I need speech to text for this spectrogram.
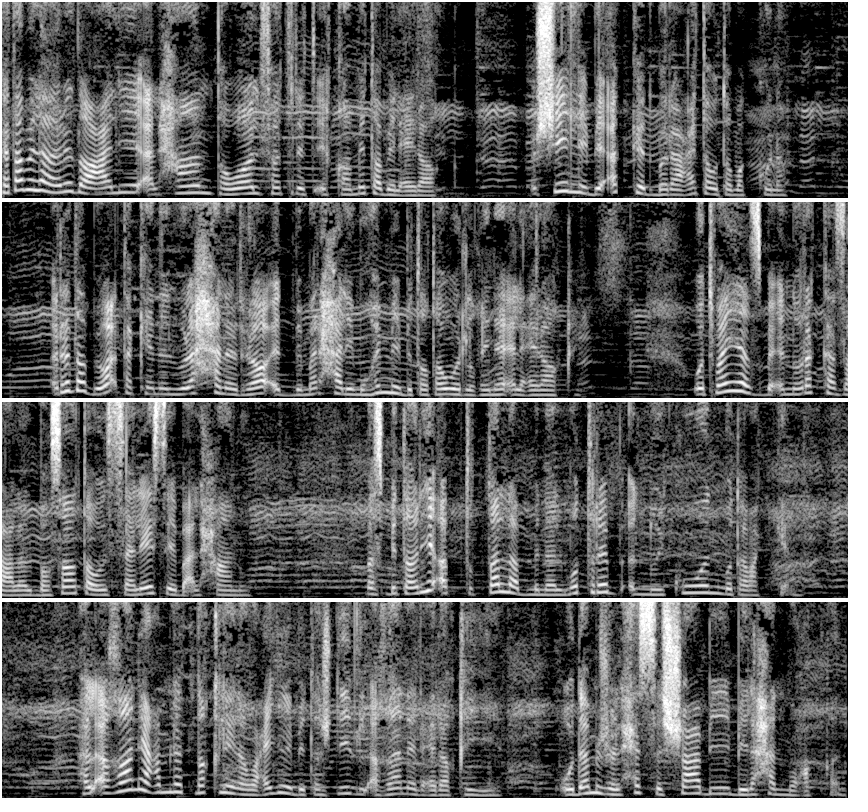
كتب لها رضا علي ألحان طوال فترة إقامتها بالعراق. الشيء اللي بيأكد براعتها وتمكنها. رضا بوقتها كان الملحن الرائد بمرحلة مهمة بتطور الغناء العراقي. وتميز بأنه ركز على البساطة والسلاسة بألحانه بس بطريقة بتتطلب من المطرب أنه يكون متمكن. هالأغاني عملت نقلة نوعية بتجديد الأغاني العراقية ودمج الحس الشعبي بلحن معقد.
